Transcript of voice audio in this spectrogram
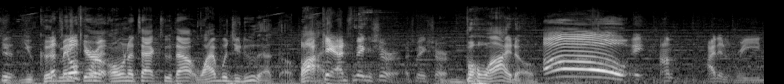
you, you could Let's make your it. own attack 2000. Why would you do that though? Why? Okay, I'm just making sure. I'm just making sure. But why though? Oh, it, um, I didn't read.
